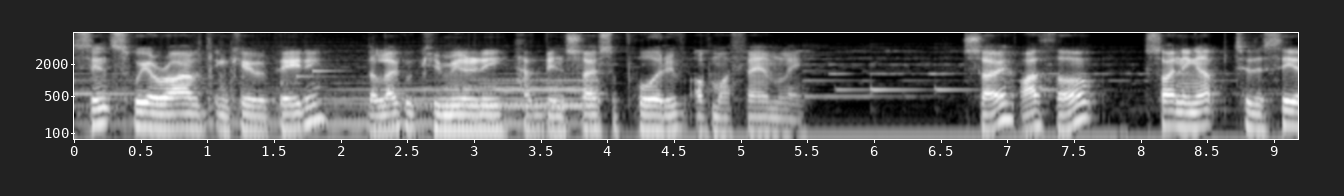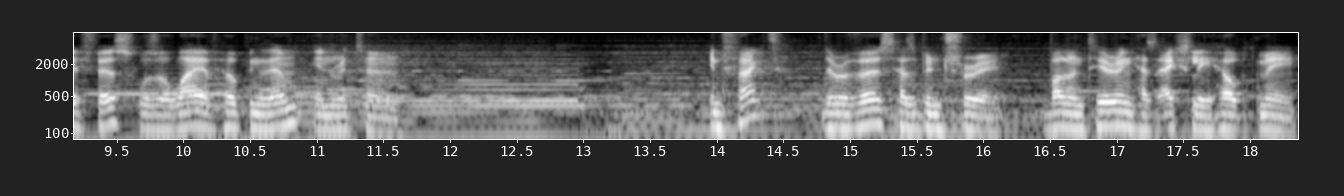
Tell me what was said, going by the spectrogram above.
Since we arrived in Coober Pedy, the local community have been so supportive of my family. So I thought signing up to the CFS was a way of helping them in return. In fact, the reverse has been true. Volunteering has actually helped me.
